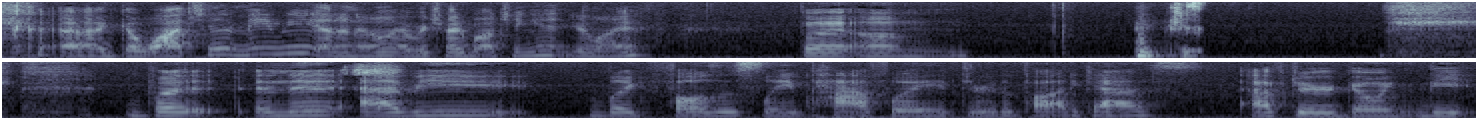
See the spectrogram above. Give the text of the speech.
uh, go watch it. Maybe I don't know. Ever tried watching it in your life? But um, But and then Abby like falls asleep halfway through the podcast after going the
